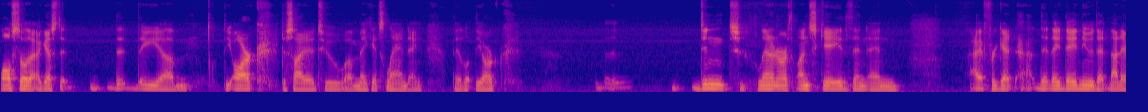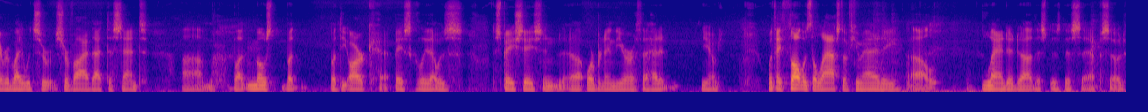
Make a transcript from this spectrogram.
also, I guess that the the um, the Ark decided to uh, make its landing. The, the Ark didn't land on Earth unscathed, and, and I forget they, they knew that not everybody would sur- survive that descent, um, but most but but the Ark basically that was the space station uh, orbiting the Earth that had it, you know, what they thought was the last of humanity uh, landed uh, this, this, this episode.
